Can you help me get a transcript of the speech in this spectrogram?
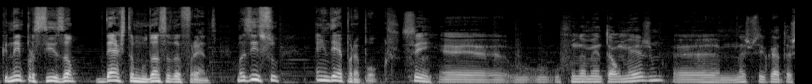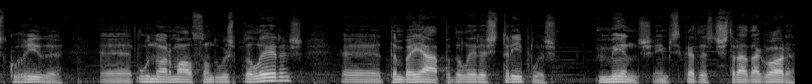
que nem precisam desta mudança da frente. Mas isso ainda é para poucos. Sim, é, o, o, fundamento é o mesmo. É, nas bicicletas de corrida, é, o normal são duas pedaleiras. Eh, também há pedaleiras triplas, menos em bicicletas de estrada agora,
